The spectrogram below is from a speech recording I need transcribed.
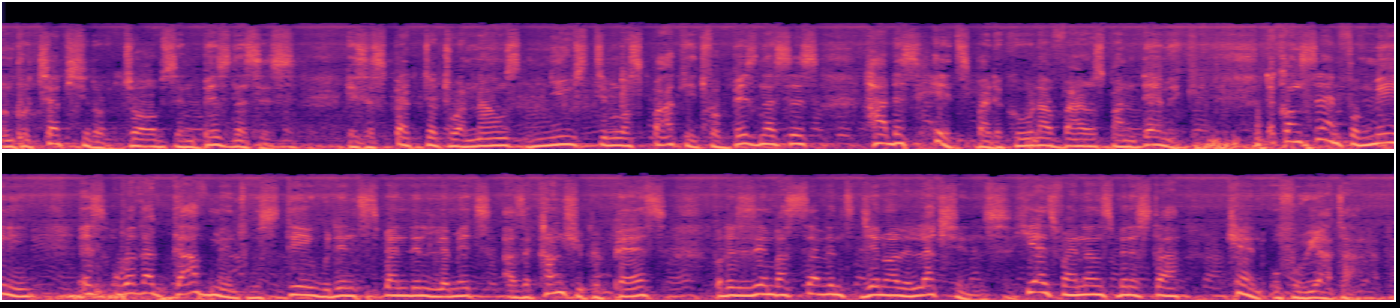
on protection of jobs and businesses. He's expected to announce new stimulus package for businesses hardest hit by the coronavirus pandemic. The concern for many is whether government will stay within spending limits as the country prepares for the December 7th general elections. Here's Finance Minister Ken Ofori-Atta.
